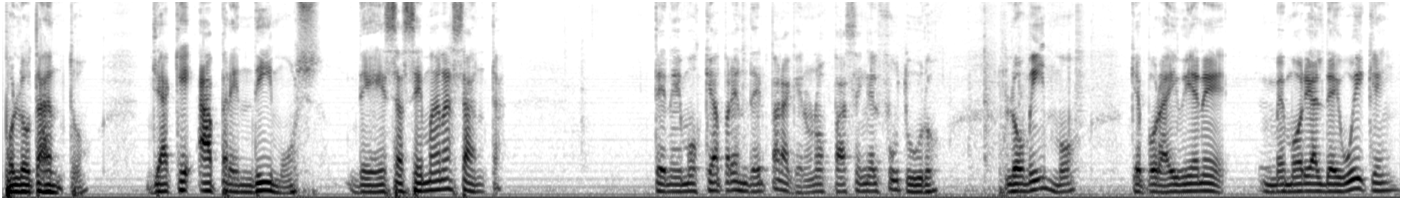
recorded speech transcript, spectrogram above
Por lo tanto, ya que aprendimos de esa Semana Santa, tenemos que aprender para que no nos pase en el futuro lo mismo que por ahí viene Memorial Day Weekend,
